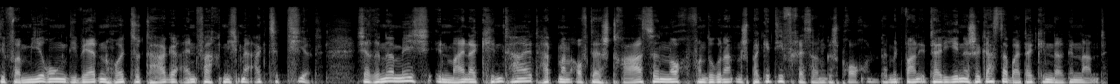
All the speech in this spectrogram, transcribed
Diffamierungen, die werden heutzutage einfach nicht mehr akzeptiert. Ich erinnere mich, in meiner Kindheit hat man auf der Straße noch von sogenannten Spaghettifressern gesprochen. Damit waren italienische Gastarbeiterkinder genannt.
